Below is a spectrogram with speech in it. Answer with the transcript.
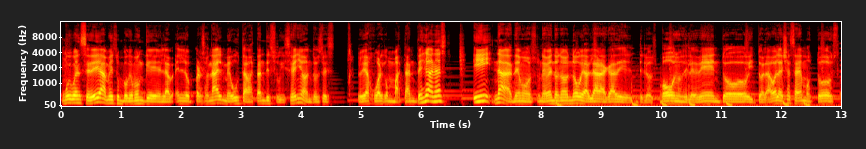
Muy buen CD, a mí es un Pokémon que en, lo personal me gusta bastante su diseño, entonces lo voy a jugar con bastantes ganas. Y nada, tenemos un evento, no, no voy a hablar acá de, los bonus del evento y toda la ola, ya sabemos todos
